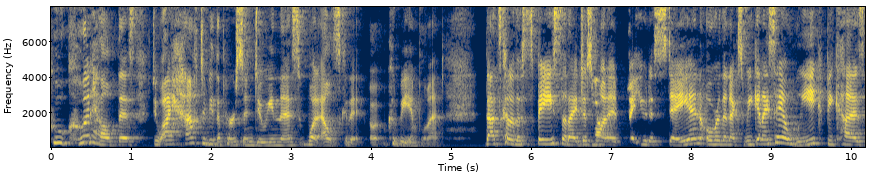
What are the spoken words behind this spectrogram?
Who could help this? Do i have to be the person doing this? What else could it uh, could we implement? That's kind of the space that i just yeah. want to invite you to stay in over the next week. And i say a week because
